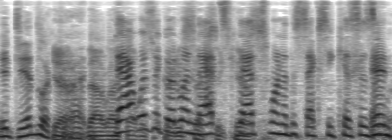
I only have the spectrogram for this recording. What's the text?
it did look Yeah, good. that, that was a good one. That's kiss. that's one of the sexy kisses. and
